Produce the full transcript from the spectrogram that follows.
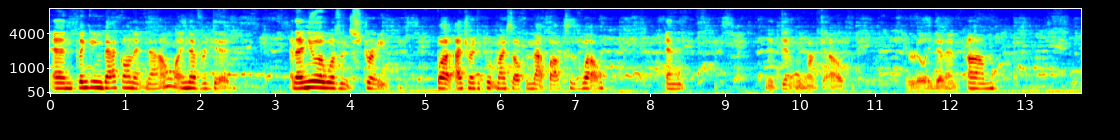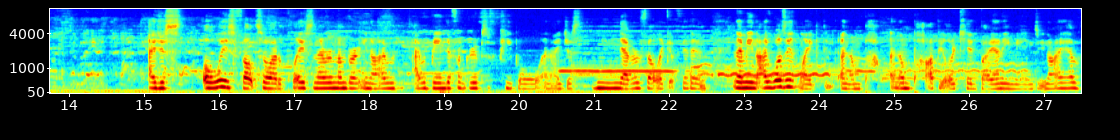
And thinking back on it now, I never did. And I knew I wasn't straight, but I tried to put myself in that box as well. And it, it didn't work out. It really didn't. Um, I just always felt so out of place and I remember, you know, I would I would be in different groups of people and I just never felt like it fit in. And I mean, I wasn't like an, unpo- an unpopular kid by any means. You know, I have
